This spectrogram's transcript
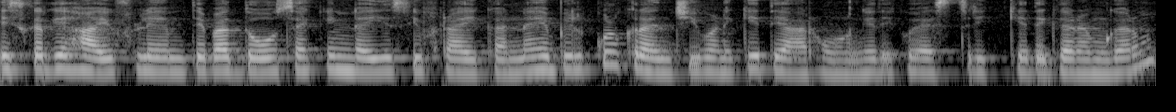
ਇਸ ਕਰਕੇ ਹਾਈ ਫਲੇਮ ਤੇ ਬਾਅਦ 2 ਸੈਕਿੰਡ ਲਈ ਅਸੀਂ ਫਰਾਈ ਕਰਨਾ, ਇਹ ਬਿਲਕੁਲ ਕਰੰਚੀ ਬਣ ਕੇ ਤਿਆਰ ਹੋਣਗੇ। ਦੇਖੋ ਇਸ ਤਰੀਕੇ ਦੇ ਗਰਮ-ਗਰਮ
